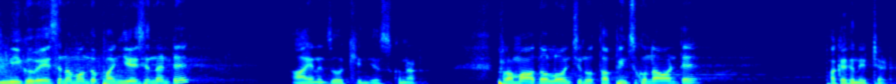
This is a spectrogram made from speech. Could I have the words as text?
నీకు వేసిన మందు పని చేసిందంటే ఆయన జోక్యం చేసుకున్నాడు. ప్రమాదంలోంచి నువ్వు తప్పించుకున్నావంటే పక్కకు నెట్టాడు.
